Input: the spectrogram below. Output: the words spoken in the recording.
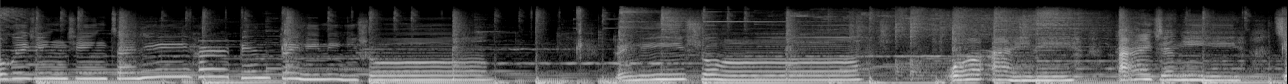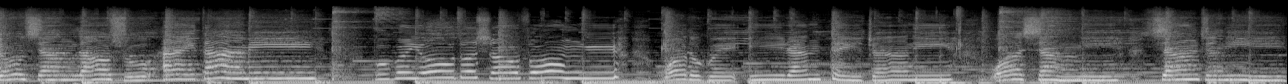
我会轻轻在你耳边对你说，对你说，我爱你，爱着你。就像老鼠爱大米，不管有多少风雨，我都会依然陪着你。我想你，想着你，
